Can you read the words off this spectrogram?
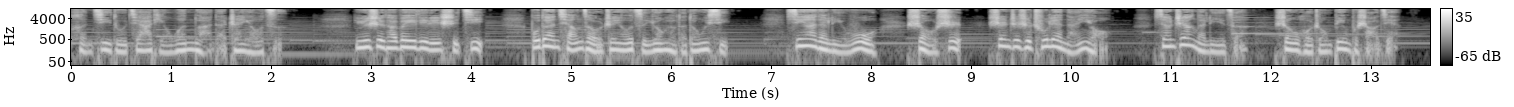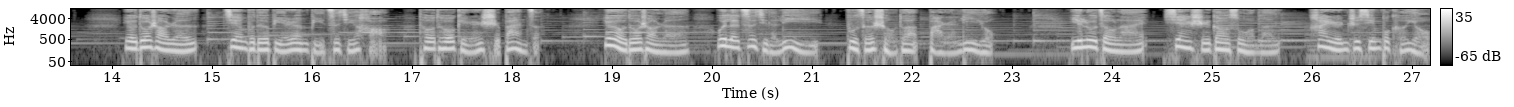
很嫉妒家庭温暖的真由子。于是，她背地里使计，不断抢走真由子拥有的东西，心爱的礼物、首饰，甚至是初恋男友。像这样的例子，生活中并不少见。有多少人见不得别人比自己好，偷偷给人使绊子？又有多少人为了自己的利益不择手段把人利用？一路走来，现实告诉我们：害人之心不可有，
